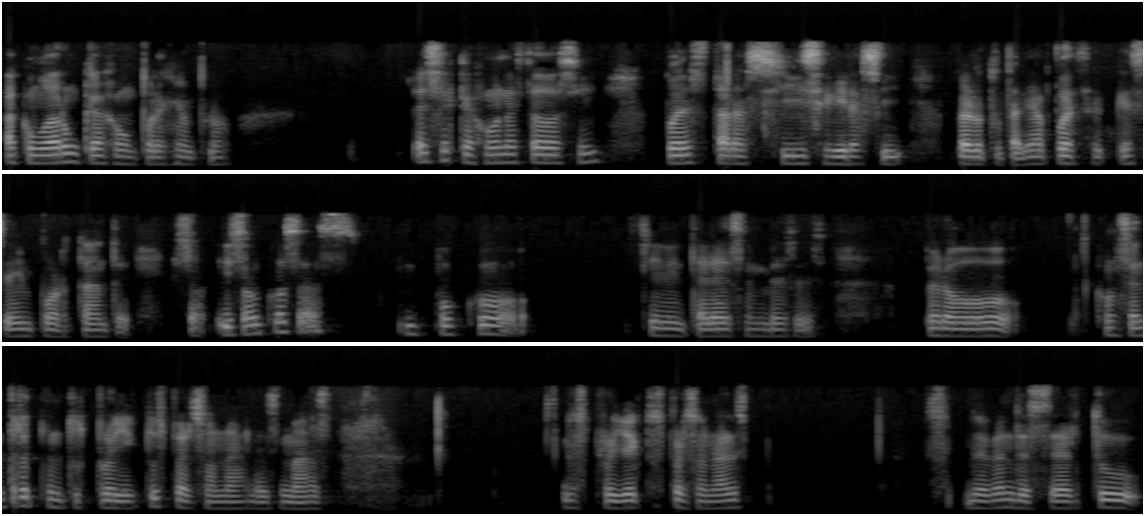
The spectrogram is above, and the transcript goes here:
Acomodar un cajón, por ejemplo ese cajón ha estado así, puede estar así, seguir así, pero tu tarea puede ser que sea importante. y son cosas un poco sin interés en veces, pero concéntrate en tus proyectos personales más. Los proyectos personales deben de ser tu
